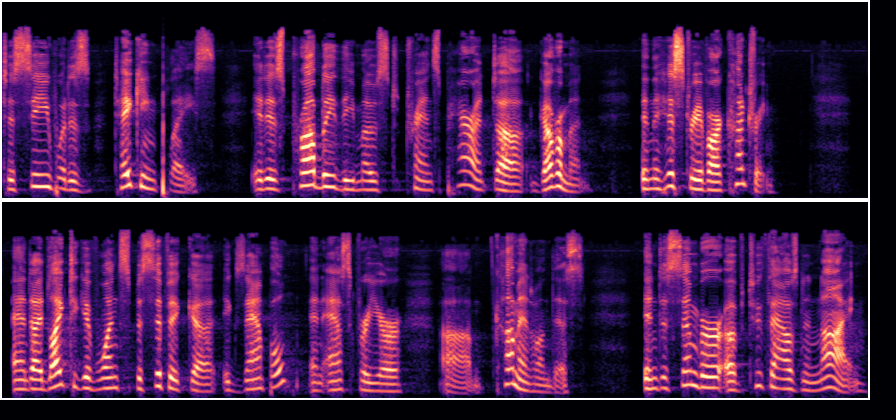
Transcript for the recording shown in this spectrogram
to see what is taking place. It is probably the most transparent uh, government in the history of our country. And I'd like to give one specific uh, example and ask for your um, comment on this. In December of 2009,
